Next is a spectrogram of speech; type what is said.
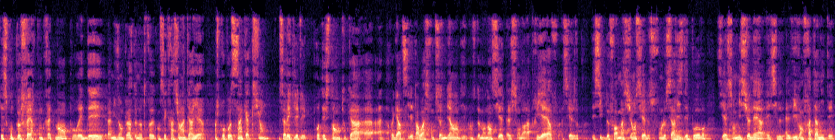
Qu'est-ce qu'on peut faire concrètement pour aider la mise en place de notre consécration intérieure? Moi, Je propose cinq actions. Vous savez que les, protestants, en tout cas, euh, regardent si les paroisses fonctionnent bien en, se demandant si elles, sont dans la prière, si elles ont des cycles de formation, si elles font le service des pauvres, si elles sont missionnaires et si elles vivent en fraternité.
